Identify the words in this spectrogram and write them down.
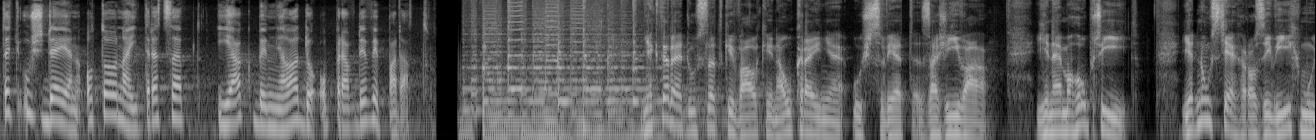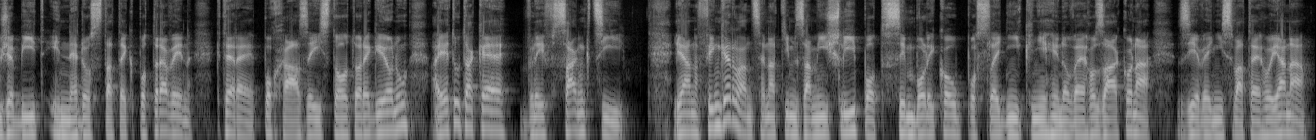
Teď už jde jen o to najít recept, jak by měla doopravdy vypadat. Některé důsledky války na Ukrajině už svět zažívá. Jiné mohou přijít. Jednou z těch hrozivých může být i nedostatek potravin, které pocházejí z tohoto regionu a je tu také vliv sankcí. Jan Fingerland se nad tím zamýšlí pod symbolikou poslední knihy Nového zákona, zjevení svatého Jana.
